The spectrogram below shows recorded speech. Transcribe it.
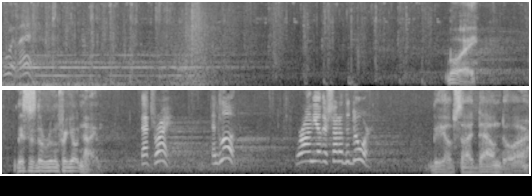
who are they? Boy, this is the rune for Jotunheim. That's right. And look, we're on the other side of the door. The upside down door.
